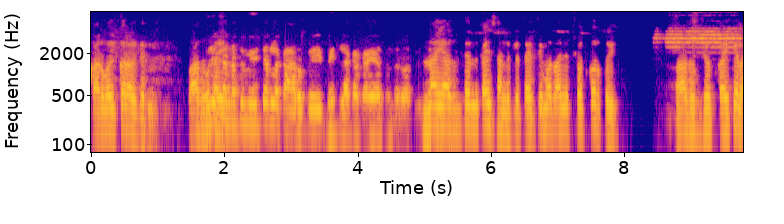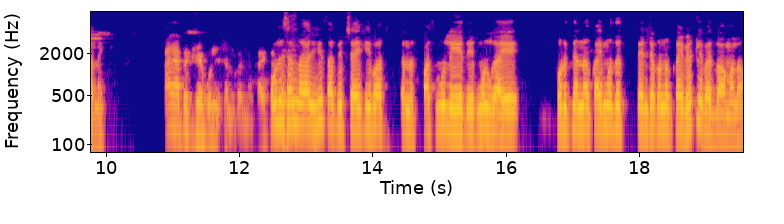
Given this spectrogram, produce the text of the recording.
कारवाई करावी त्यांनी. अजून काही पोलिसांना तुम्ही विचारलं का आरोपी भेटला का काय या संदर्भात नाही अजून त्यांनी काही सांगितलं त्या ते मग आम्ही शोध करतोय. पण अजून शोध काही केला नाही. काय अपेक्षा आहे पोलिसांकडनं? काय पोलिसांना हीच अपेक्षा आहे की बा त्यांना पाच मुली आहेत एक मुलगा आहे. थोडी त्यांना काही मदत त्यांच्याकडनं काही भेटली पाहिजे बा आम्हाला.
